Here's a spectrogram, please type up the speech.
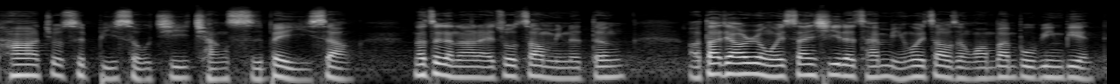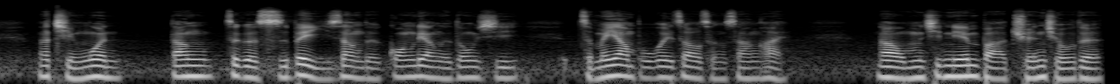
它就是比手机强十倍以上。那这个拿来做照明的灯啊，大家认为三 C 的产品会造成黄斑部病变？那请问，当这个十倍以上的光亮的东西，怎么样不会造成伤害？那我们今天把全球的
